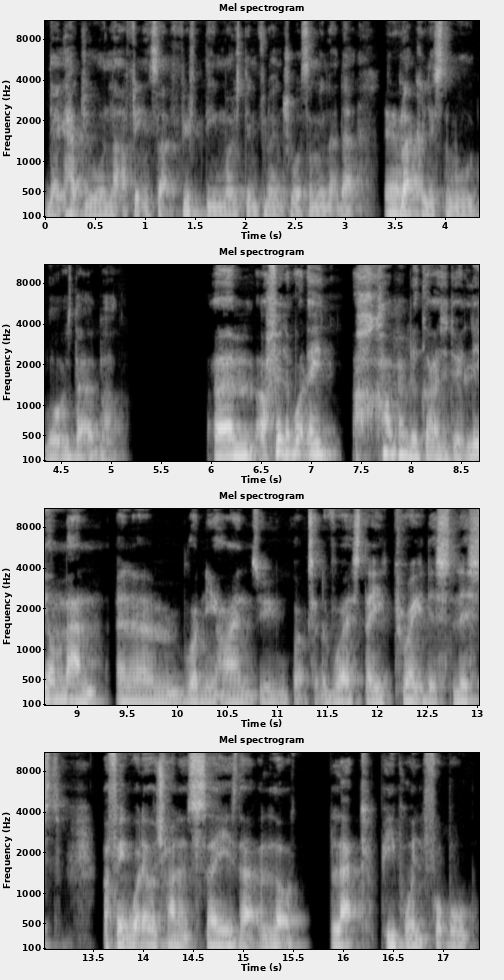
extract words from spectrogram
they had you on like I think it's like 50 most influential or something like that. Yeah. Blacklist award. What was that about? Um, I think what they, I can't remember the guys who do it. Leon Mann and um, Rodney Hinds, who works at The Voice, they created this list. I think what they were trying to say is that a lot of black people in football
